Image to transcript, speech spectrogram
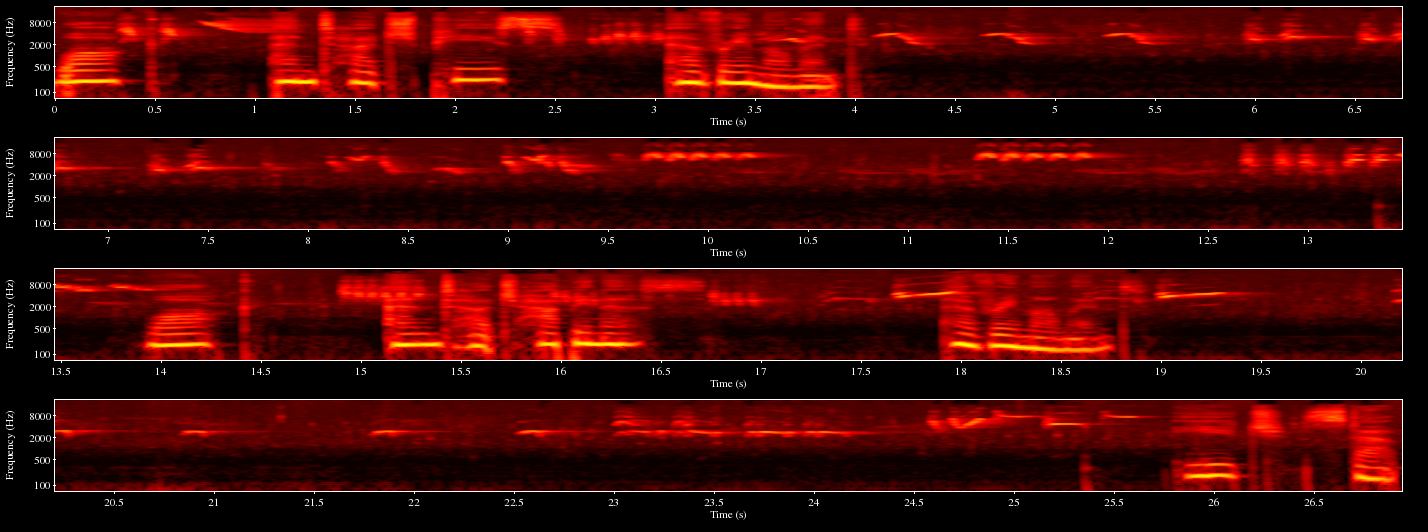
Walk and touch peace every moment. Walk and touch happiness every moment. Each step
